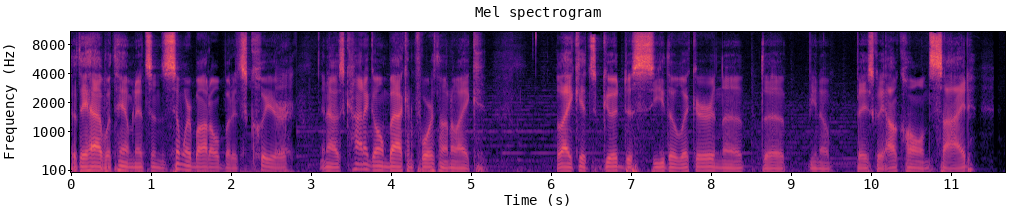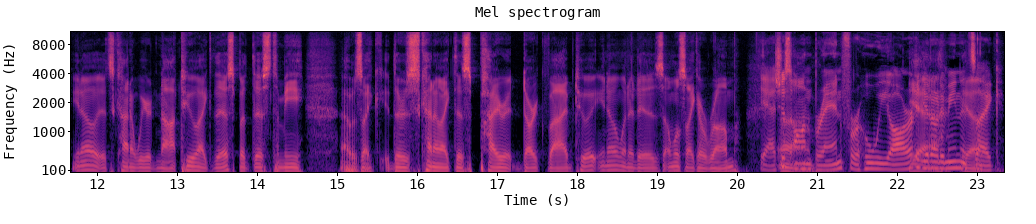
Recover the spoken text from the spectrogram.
that they have with him, and it's in a similar bottle, but it's clear. And I was kind of going back and forth on like, like it's good to see the liquor and the the you know basically alcohol inside. You know, it's kind of weird not to like this, but this to me, I was like, there's kind of like this pirate dark vibe to it. You know, when it is almost like a rum. Yeah, it's just on Um, brand for who we are. you know what I mean? It's yeah. like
